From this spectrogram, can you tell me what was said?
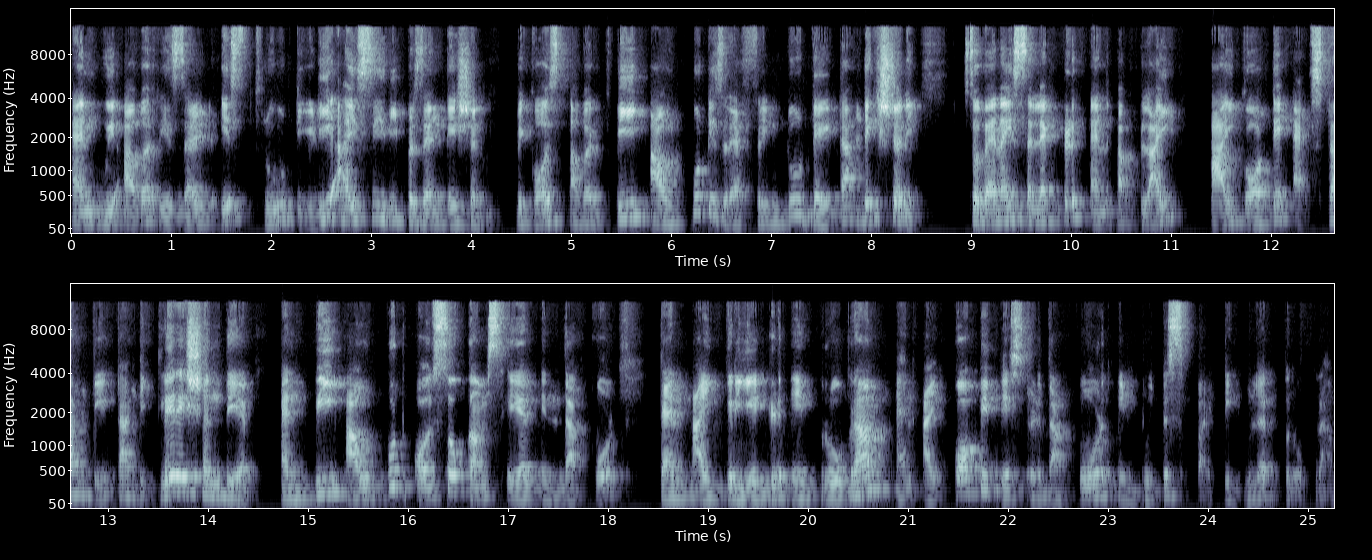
and we our result is through DDIC representation because our P output is referring to data dictionary. So when I selected and apply, I got a extra data declaration there and P output also comes here in the code. Then I created a program and I copy pasted the code into this particular program.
